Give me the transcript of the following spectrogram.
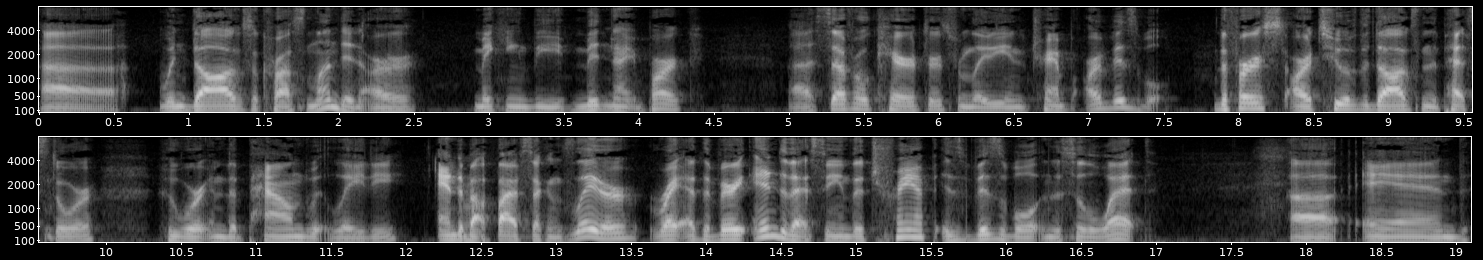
uh, when dogs across London are making the midnight bark, uh, several characters from Lady and the Tramp are visible. The first are two of the dogs in the pet store who were in the pound with Lady. And about five seconds later, right at the very end of that scene, the tramp is visible in the silhouette, uh, and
